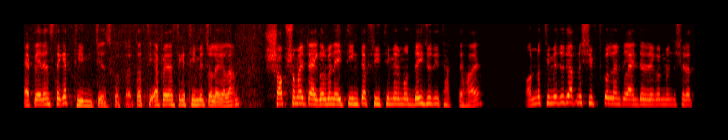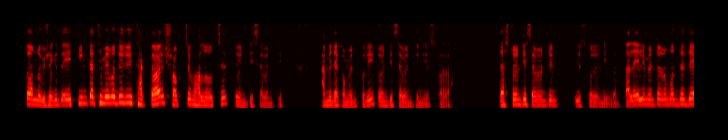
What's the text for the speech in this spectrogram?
অ্যাপিয়ারেন্স থেকে থিম চেঞ্জ করতে হয়। তো অ্যাপিয়ারেন্স থেকে থিমে চলে গেলাম। সব সময় ট্রাই করবেন এই তিনটা ফ্রি থিমের মধ্যেই যদি থাকতে হয়। অন্য থিমে যদি আপনি শিফট করলেন ক্লায়েন্টের রেকমেন্ড সেটা তো অন্য বিষয়। কিন্তু এই তিনটা থিমের মধ্যে যদি থাকতে হয়, সবচেয়ে ভালো হচ্ছে টোয়েন্টি সেভেন্টিন আমি রেকমেন্ড করি টোয়েন্টি সেভেন্টিন ইউজ করা। জাস্ট টোয়েন্টি সেভেন্টিন ইউজ করে নিবেন। তাহলে এলিমেন্টের মধ্যে যে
